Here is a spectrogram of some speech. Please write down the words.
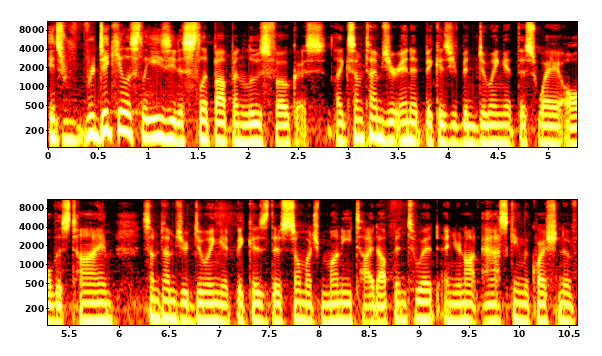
it's ridiculously easy to slip up and lose focus. Like sometimes you're in it because you've been doing it this way all this time. Sometimes you're doing it because there's so much money tied up into it, and you're not asking the question of,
